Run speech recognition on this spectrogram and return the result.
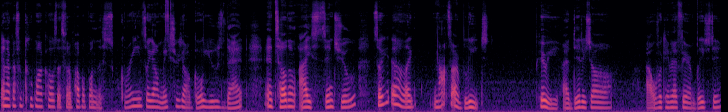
And I got some coupon codes that's gonna pop up on the screen. So y'all make sure y'all go use that and tell them I sent you. So yeah, like knots are bleached. Period. I did it, y'all. I overcame that fear and bleached it.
